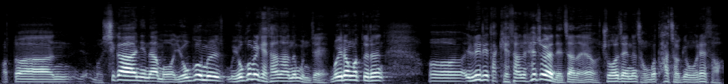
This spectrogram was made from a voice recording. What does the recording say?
어떠한 뭐 시간이나 뭐 요금을 뭐 요금을 계산하는 문제 뭐 이런 것들은 어, 일일이 다 계산을 해줘야 되잖아요. 주어져 있는 정보 다 적용을 해서.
